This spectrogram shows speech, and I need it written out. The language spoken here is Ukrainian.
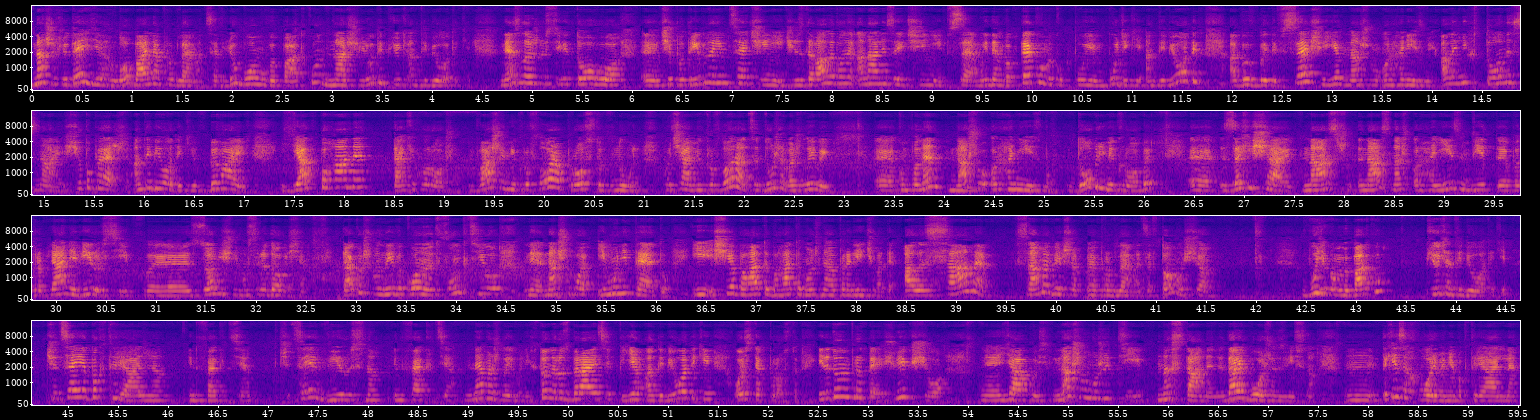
В наших людей є глобальна проблема. Це в будь-якому випадку наші люди п'ють антибіотики. Незалежності від того, е, чи потрібно їм це чи ні, чи здавали вони аналізи чи ні. Все, ми йдемо в аптеку, ми купуємо будь-який антибіотик, аби вбити все, що є в нашому організмі. Але ніхто не знає, що, по-перше, антибіотики вбивають як погане, так і хороше. Ваша мікрофлора просто в нуль. Хоча мікрофлора це дуже важливий е, компонент нашого організму. Добрі мікроби е, захищають нас, нас, наш організм від е, потрапляння вірусів зовнішнього середовища. Також вони виконують функцію нашого імунітету. І ще багато багато можна перелічувати. Але саме саме більша проблема це в тому, що в будь-якому випадку п'ють антибіотики. Чи це є бактеріальна інфекція, чи це є вірусна інфекція, неважливо, ніхто не розбирається, п'ємо антибіотики ось так просто. І не думаємо про те, що якщо е, якось в нашому житті настане, не дай Боже, звісно, таке захворювання бактеріальне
